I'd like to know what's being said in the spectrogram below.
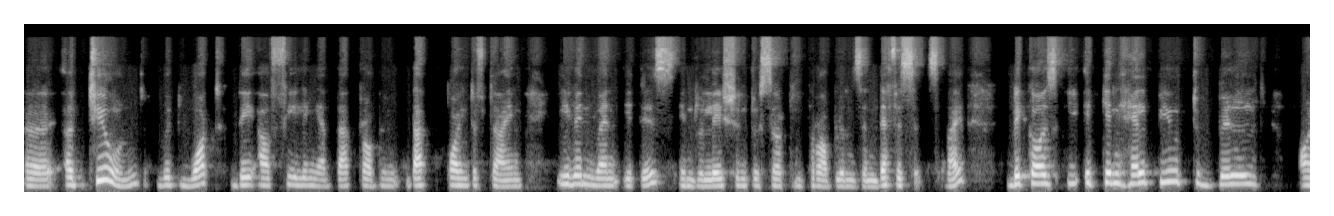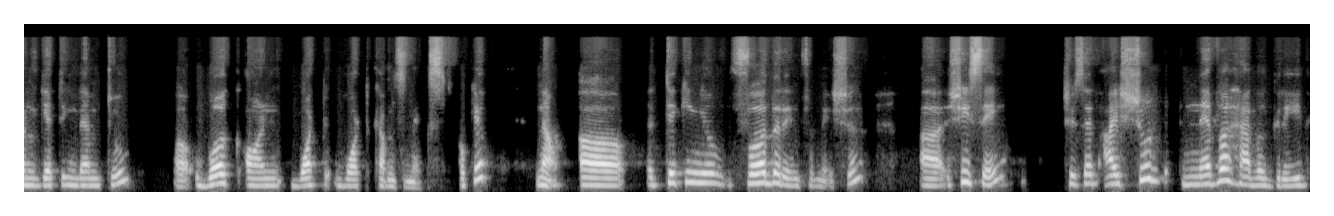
uh, attuned with what they are feeling at that problem that point of time even when it is in relation to certain problems and deficits right? Because it can help you to build on getting them to uh, work on what what comes next. Okay? Now uh, taking you further information uh, she's saying she said i should never have agreed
